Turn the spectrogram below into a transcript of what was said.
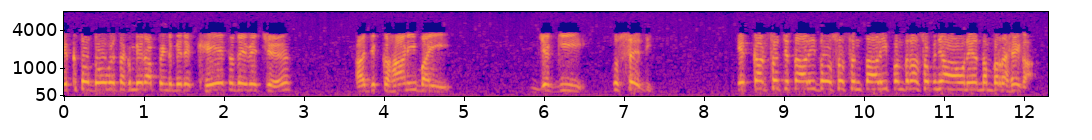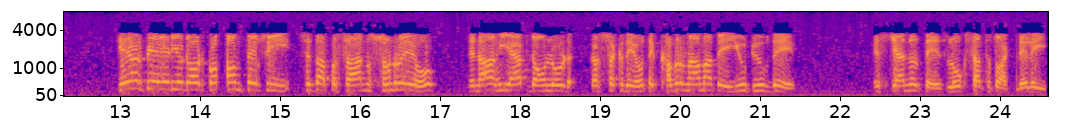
1 ਤੋਂ 2 ਵਜੇ ਤੱਕ ਮੇਰਾ ਪਿੰਡ ਮੇਰੇ ਖੇਤ ਦੇ ਵਿੱਚ ਅੱਜ ਕਹਾਣੀ ਬਾਈ ਜੱਗੀ ਗੁੱਸੇ ਦੀ। 1842471550 ਆਉਣੇ ਨੰਬਰ ਰਹੇਗਾ। krpradio.com ਤੇ ਤੁਸੀਂ ਸਿੱਧਾ ਪ੍ਰਸਾਰਣ ਸੁਣ ਰਹੇ ਹੋ ਤੇ ਨਾਲ ਹੀ ਐਪ ਡਾਊਨਲੋਡ ਕਰ ਸਕਦੇ ਹੋ ਤੇ ਖਬਰਨਾਮਾ ਤੇ YouTube ਦੇ ਇਸ ਚੈਨਲ ਤੇ ਲੋਕ ਸੱਤ ਤੁਹਾਡੇ ਲਈ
